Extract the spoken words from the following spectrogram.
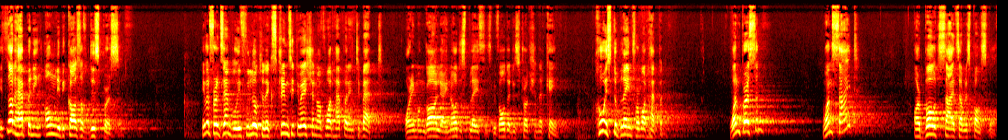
It's not happening only because of this person. Even, for example, if we look to the extreme situation of what happened in Tibet or in Mongolia, in all these places, with all the destruction that came, who is to blame for what happened? One person? One side? Or both sides are responsible?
